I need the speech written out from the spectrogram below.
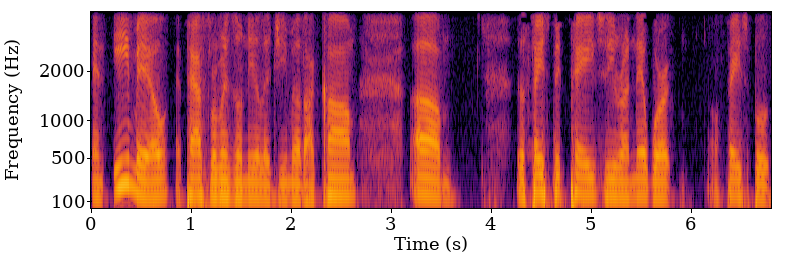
an email at pastorlorenzoneal at gmail.com. Um, the Facebook page, Zero Network on Facebook.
